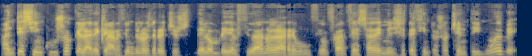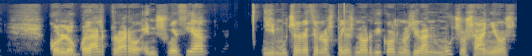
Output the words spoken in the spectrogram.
Antes incluso que la Declaración de los Derechos del Hombre y del Ciudadano de la Revolución Francesa de 1789. Con lo cual, claro, en Suecia y muchas veces los países nórdicos nos llevan muchos años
